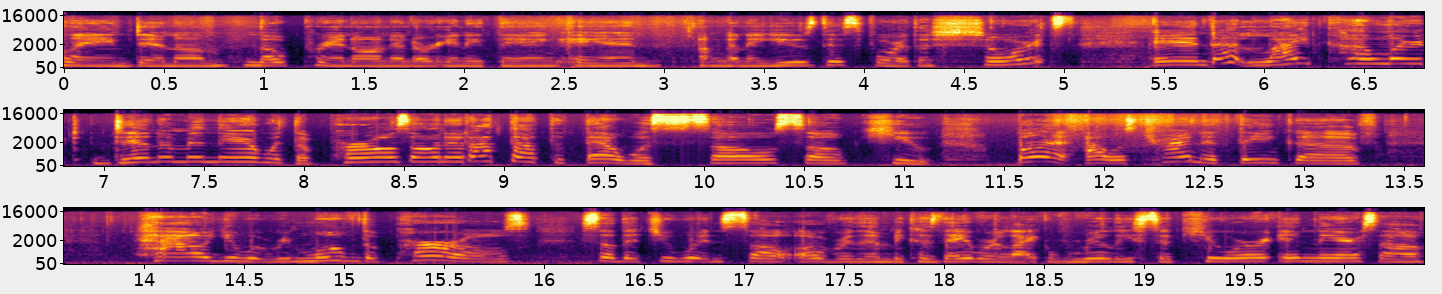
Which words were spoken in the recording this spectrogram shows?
plain denim no print on it or anything. And I'm gonna use this for the shorts. And that light colored denim in there with the pearls on it I thought that that was so so cute. But I was trying to think of how you would remove the pearls so that you wouldn't sew over them because they were like really secure in there. So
